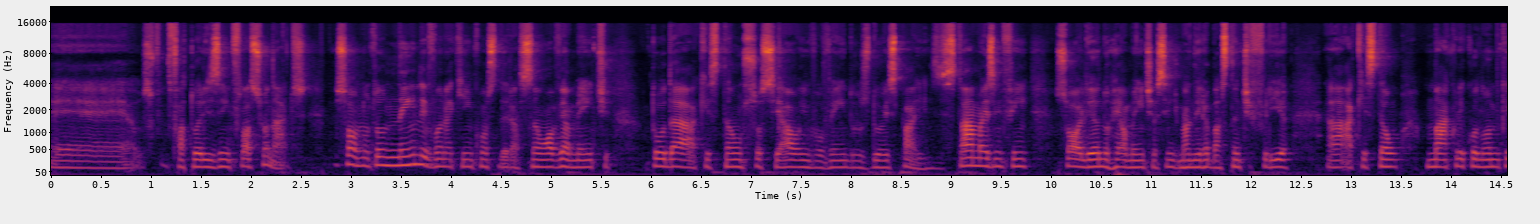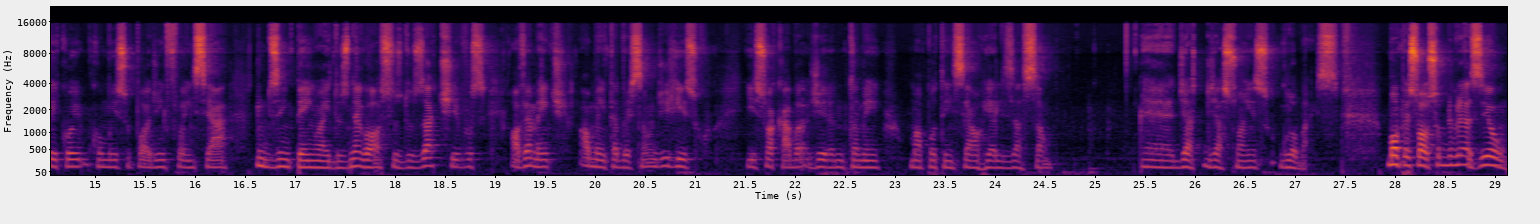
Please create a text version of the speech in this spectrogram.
é, os fatores inflacionários. Pessoal, não estou nem levando aqui em consideração, obviamente, toda a questão social envolvendo os dois países, tá? Mas enfim, só olhando realmente assim de maneira bastante fria a, questão macroeconômica e co como isso pode influenciar no desempenho aí dos negócios, dos ativos, obviamente aumenta a versão de risco. Isso acaba gerando também uma potencial realização é, de, de ações globais. Bom, pessoal, sobre o Brasil,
